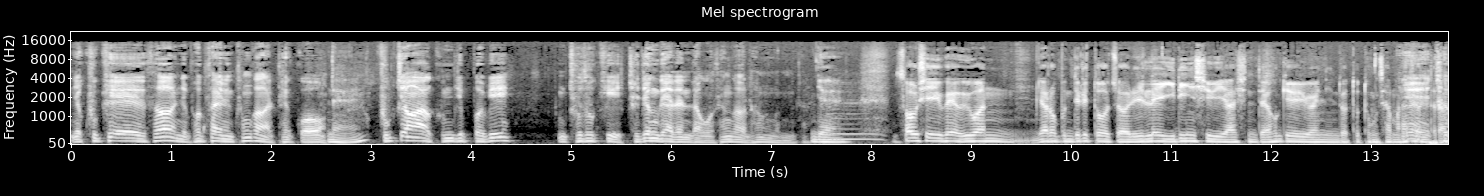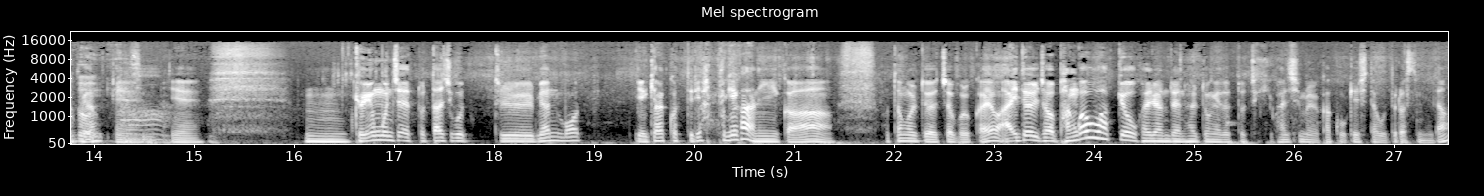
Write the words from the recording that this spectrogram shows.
이제 국회에서 이제 법사위는 통과가 됐고 네. 국정화 금지법이 좀 조속히 제정돼야 된다고 생각을 하는 겁니다. 예. 음. 서울시의회 의원 여러분들이 또 저 릴레이 1인 시위 하신데 허기 의원님도 또 동참을 예, 하셨더라고요. 저도 예. 예. 음, 교육 문제 또 따지고 들면 뭐 얘기할 것들이 한두 개가 아니니까 어떤 걸 또 여쭤볼까요? 아이들 저 방과후 학교 관련된 활동에도 또 특히 관심을 갖고 계시다고 들었습니다.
